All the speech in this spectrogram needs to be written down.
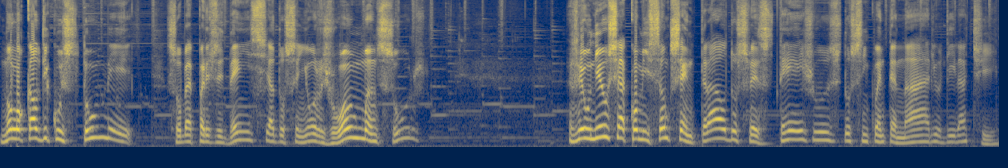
no local de costume, sob a presidência do senhor João Mansur, reuniu-se a Comissão Central dos Festejos do Cinquentenário de Irati.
